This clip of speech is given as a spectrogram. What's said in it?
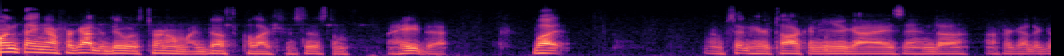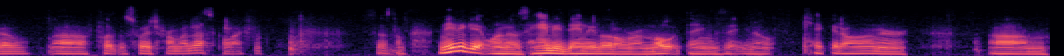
One thing I forgot to do was turn on my dust collection system. I hate that. But I'm sitting here talking to you guys and uh, I forgot to go uh, flip the switch for my dust collection system. I need to get one of those handy dandy little remote things that, you know, kick it on or, um,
